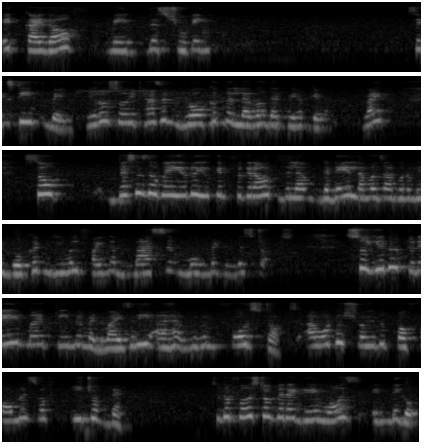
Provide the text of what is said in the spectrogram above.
it kind of made this shooting 16th May, you know, so it hasn't broken the level that we have given, right? So this is the way, you know, you can figure out the, level, the day levels are going to be broken. You will find a massive movement in the stocks. So, you know, today my premium advisory, I have given four stocks. I want to show you the performance of each of them. So the first stock that I gave was Indigo.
